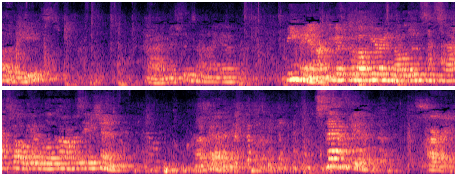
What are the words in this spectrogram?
Lovies. Hi, Mrs. Naya. B-Man, aren't you gonna come up here and indulge in some snacks while we have a little conversation? Okay. All right.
